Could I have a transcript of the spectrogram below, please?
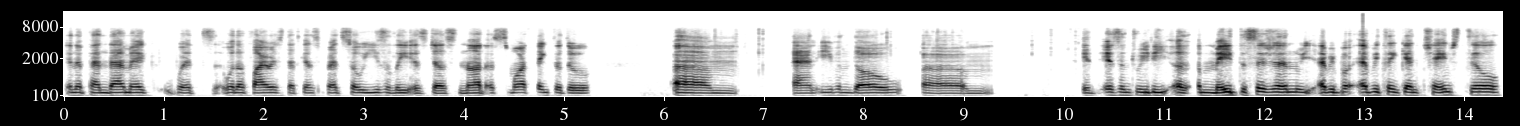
in a pandemic with with a virus that can spread so easily is just not a smart thing to do. Um, and even though um, it isn't really a, a made decision, we, everything can change till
